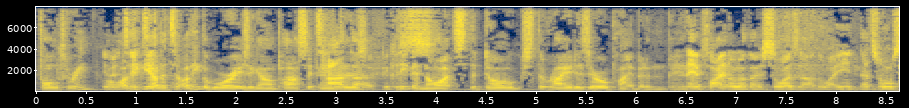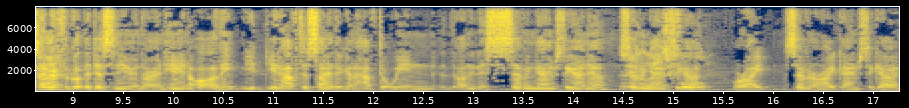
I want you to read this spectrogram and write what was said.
faltering. Yeah, I think the other. T- I think the Warriors are going past the It's hard, Panthers. though, I because- think the Knights, the Dogs, the Raiders, they're all playing better than the And they're Panthers. playing all of those sides on the way in. That's what Well, I'm saying. Penrith have got their destiny in their own hand. I I think you'd, you'd have to say they're going to have to win. I think there's seven games to go now. Seven games to go, or eight, seven or eight games to go.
